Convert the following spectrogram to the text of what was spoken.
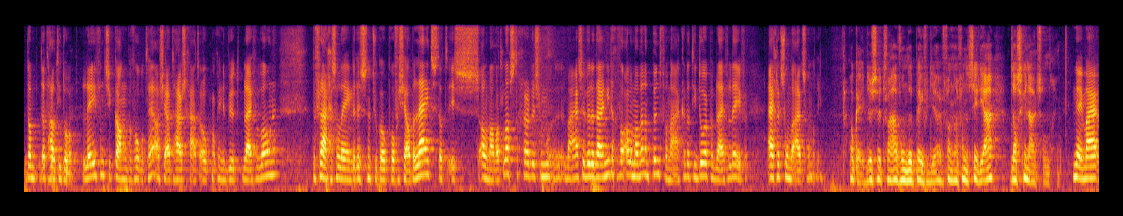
dan, dat houdt die dorp levend. Je kan bijvoorbeeld, hè, als je uit huis gaat, ook nog in de buurt blijven wonen. De vraag is alleen, er is natuurlijk ook provinciaal beleid. Dat is allemaal wat lastiger. Dus je moet, maar ze willen daar in ieder geval allemaal wel een punt van maken dat die dorpen blijven leven. Eigenlijk zonder uitzondering. Oké, dus het verhaal van, de PvdA, van, van het CDA, dat is geen uitzondering. Nee, maar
